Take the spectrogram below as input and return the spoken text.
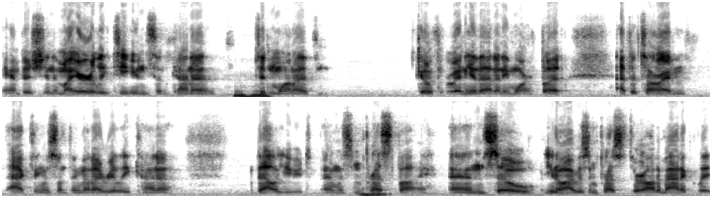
ambition in my early teens and kind of Mhm. didn't want to go through any of that anymore. But at the time, acting was something that I really kind of valued and was impressed by. And so, you know, I was impressed with her automatically.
